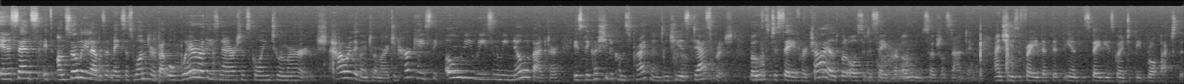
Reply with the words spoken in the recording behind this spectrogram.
in a sense, it, on so many levels, it makes us wonder about well, where are these narratives going to emerge? How are they going to emerge? In her case, the only reason we know about her is because she becomes pregnant and she is desperate both to save her child but also to save her own social standing. And she's afraid that the, you know, this baby is going to be brought back to the,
